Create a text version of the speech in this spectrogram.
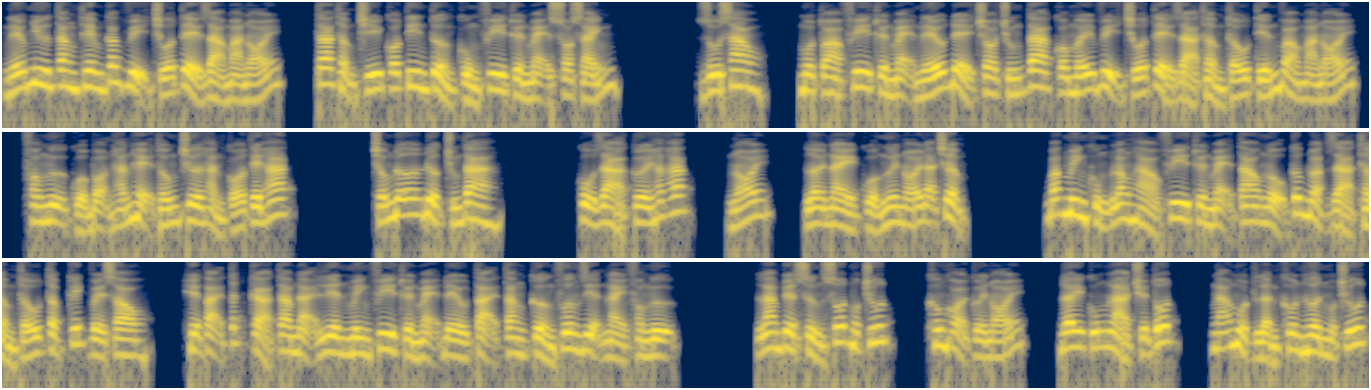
Nếu như tăng thêm các vị chúa tể giả mà nói, ta thậm chí có tin tưởng cùng phi thuyền mẹ so sánh. Dù sao, một tòa phi thuyền mẹ nếu để cho chúng ta có mấy vị chúa tể giả thẩm thấu tiến vào mà nói, phòng ngự của bọn hắn hệ thống chưa hẳn có TH. Chống đỡ được chúng ta. Cổ giả cười hắc hắc, nói, lời này của ngươi nói đã chậm. Bắc Minh khủng long hảo phi thuyền mẹ tao nộ cấp đoạt giả thẩm thấu tập kích về sau, hiện tại tất cả tam đại liên minh phi thuyền mẹ đều tại tăng cường phương diện này phòng ngự. Lam Tuyệt sửng sốt một chút, không khỏi cười nói, đây cũng là chuyện tốt, ngã một lần khôn hơn một chút.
